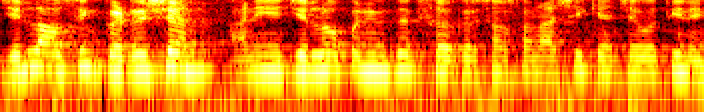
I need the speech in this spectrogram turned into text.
जिल्हा हाऊसिंग फेडरेशन आणि जिल्हा उपनिबंधक सहकारी संस्था नाशिक यांच्या वतीने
